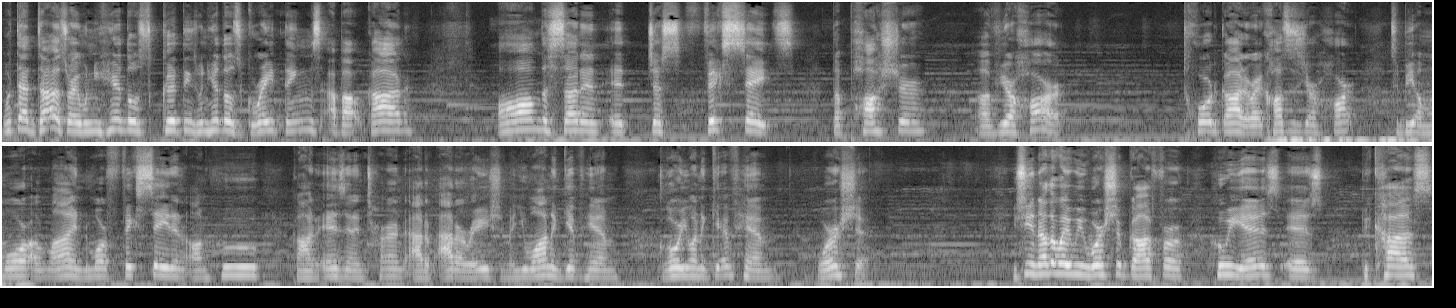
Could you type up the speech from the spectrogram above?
what that does, right, when you hear those good things, when you hear those great things about God, all of a sudden it just fixates the posture of your heart toward God, right? It causes your heart to be a more aligned, more fixated on who God is, and in turn, out of adoration, man, you want to give Him glory, you want to give Him worship. You see, another way we worship God for who He is is because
